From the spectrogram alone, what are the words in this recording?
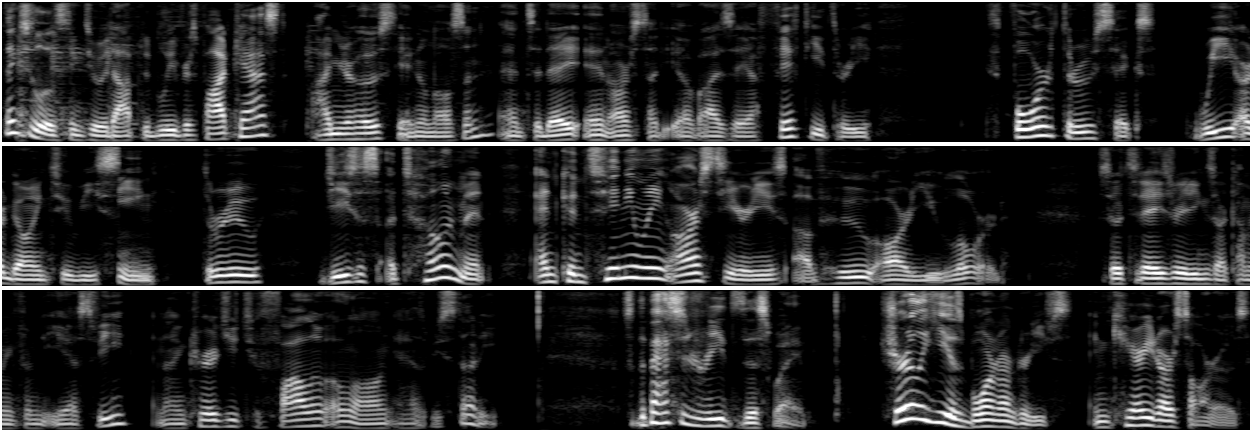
Thanks for listening to Adopted Believers Podcast. I'm your host, Daniel Nelson, and today in our study of Isaiah 53, 4 through 6, we are going to be seeing through Jesus' atonement and continuing our series of Who Are You, Lord? So today's readings are coming from the ESV, and I encourage you to follow along as we study. So the passage reads this way Surely he has borne our griefs and carried our sorrows,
